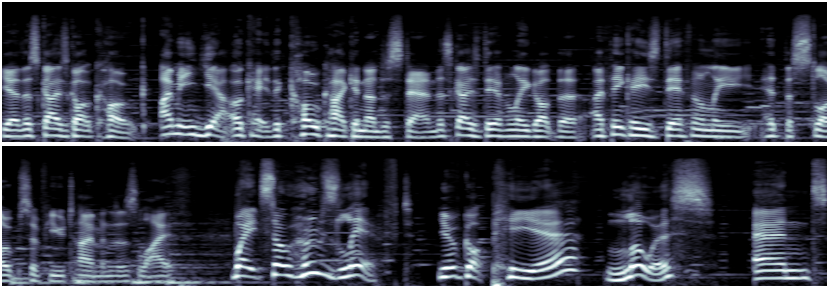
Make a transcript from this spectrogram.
Yeah, this guy's got coke. I mean, yeah, okay, the coke I can understand. This guy's definitely got the, I think he's definitely hit the slopes a few times in his life. Wait, so who's left? You've got Pierre, Lewis, and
